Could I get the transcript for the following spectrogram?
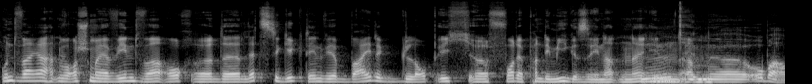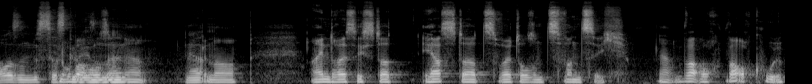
und war ja, hatten wir auch schon mal erwähnt, war auch äh, der letzte Gig, den wir beide, glaube ich, äh, vor der Pandemie gesehen hatten. Ne? In, In, ähm, äh, Oberhausen müsste das gewesen Oberhausen, sein. ja. Ja. Genau. 31.01.2020. Ja, war auch, war auch cool.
